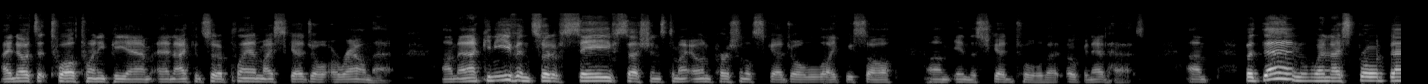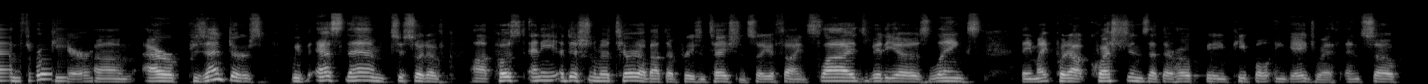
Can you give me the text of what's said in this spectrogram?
I know it's at 12:20 p.m. and I can sort of plan my schedule around that. Um, and I can even sort of save sessions to my own personal schedule like we saw um, in the Sched tool that OpenEd has. Um, but then when I scroll down through here, um, our presenters, we've asked them to sort of uh, post any additional material about their presentation. So you'll find slides, videos, links, they might put out questions that they're hoping people engage with. And so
